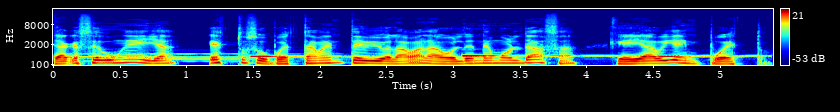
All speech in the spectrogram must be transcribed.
ya que según ella, esto supuestamente violaba la orden de mordaza que ella había impuesto.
